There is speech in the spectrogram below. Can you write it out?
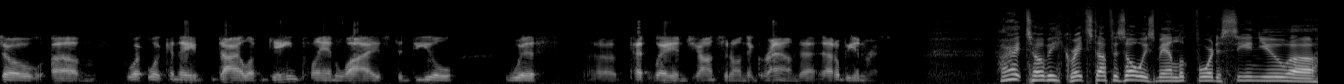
So, um, what what can they dial up game plan wise to deal with uh, Pettway and Johnson on the ground? That that'll be interesting. All right, Toby, great stuff as always, man. Look forward to seeing you uh,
